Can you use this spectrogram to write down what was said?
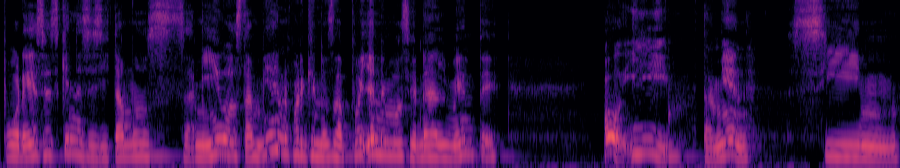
por eso es que necesitamos amigos también, porque nos apoyan emocionalmente. Oh, y también, sin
